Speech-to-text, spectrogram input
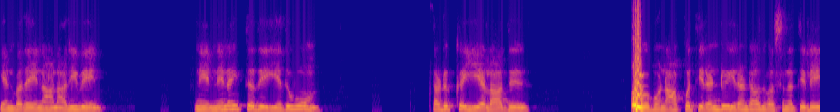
என்பதை நான் அறிவேன். நீர் நினைத்தது எதுவும் தடுக்க இயலாது. யோபு நாற்பத்தி ரெண்டு இரண்டாவது வசனத்திலே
